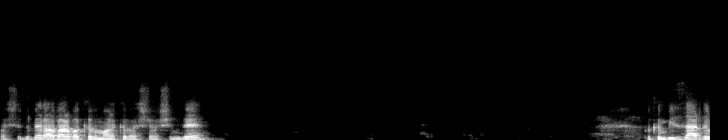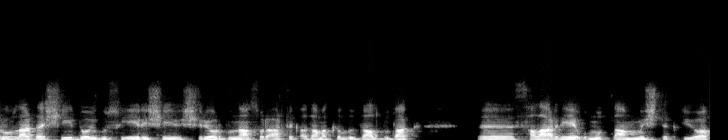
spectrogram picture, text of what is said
Başladı. Beraber bakalım arkadaşlar şimdi. Bakın bizler de ruhlarda şiir duygusu yeri şiirişiriyor. Bundan sonra artık adam akıllı dal budak e, salar diye umutlanmıştık diyor.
